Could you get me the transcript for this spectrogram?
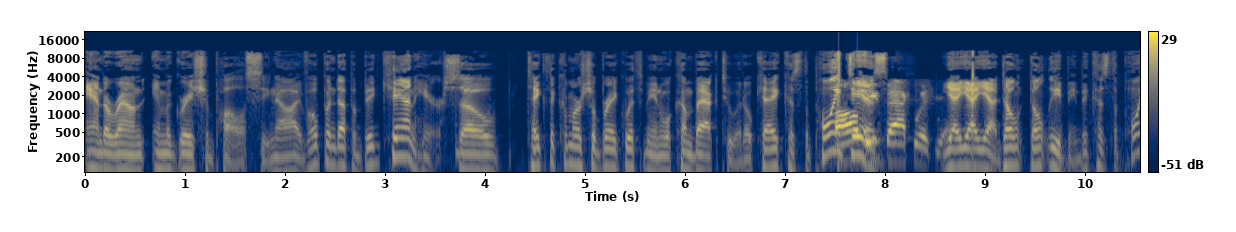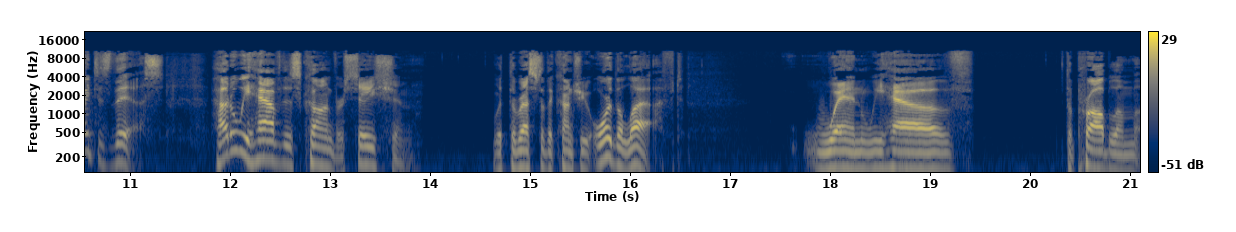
and around immigration policy. Now, I've opened up a big can here, so take the commercial break with me and we'll come back to it, okay? Because the point I'll is be back with you. yeah, yeah, yeah. Don't don't leave me because the point is this: how do we have this conversation with the rest of the country or the left when we have the problem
